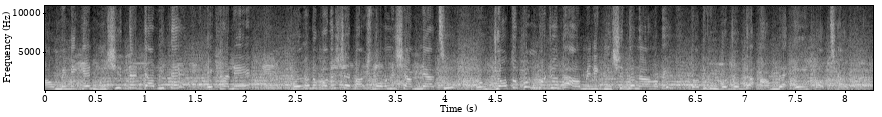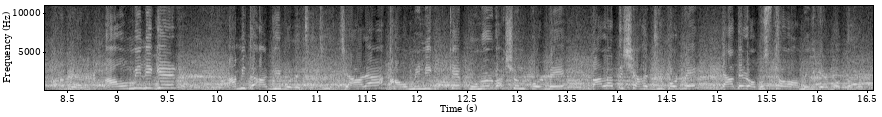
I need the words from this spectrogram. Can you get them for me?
আওয়ামী লীগের নিষিদ্ধের দাবিতে এখানে প্রধান উপদেষ্টার বাসভবনের সামনে আছি এবং যতক্ষণ পর্যন্ত আওয়ামী লীগ নিষিদ্ধ না হবে ততক্ষণ পর্যন্ত আমরা এই পথ ছাড়ব। আওয়ামী লীগের আমি তো আগেই বলেছি যে যারা আওয়ামী লীগকে পুনর্বাসন করবে পালাতে সাহায্য করবে তাদের অবস্থাও আওয়ামী লীগের মতো হবে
